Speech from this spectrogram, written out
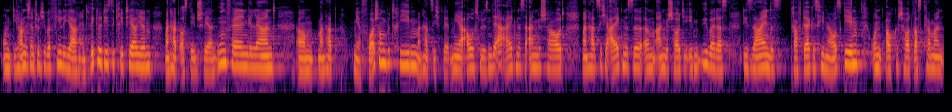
Und die haben sich natürlich über viele Jahre entwickelt, diese Kriterien. Man hat aus den schweren Unfällen gelernt, ähm, man hat mehr Forschung betrieben, man hat sich mehr auslösende Ereignisse angeschaut, man hat sich Ereignisse ähm, angeschaut, die eben über das Design des Kraftwerkes hinausgehen und auch geschaut, was kann man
